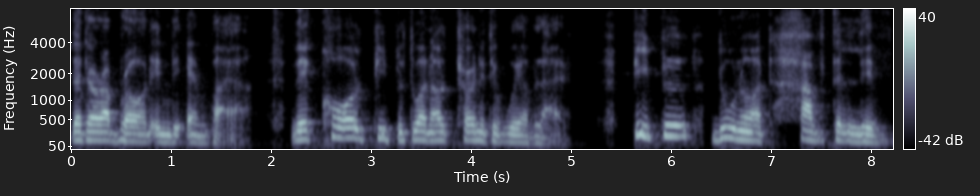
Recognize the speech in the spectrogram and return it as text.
that are abroad in the empire. They called people to an alternative way of life. People do not have to live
